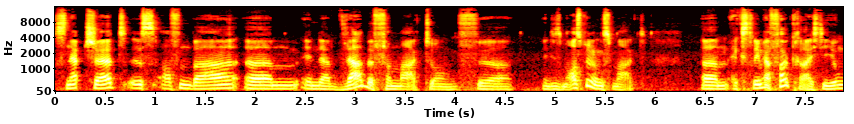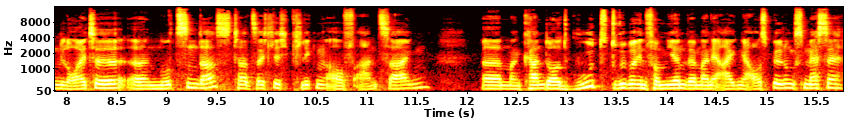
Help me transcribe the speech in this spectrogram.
Snapchat ist offenbar ähm, in der Werbevermarktung für in diesem Ausbildungsmarkt ähm, extrem erfolgreich. Die jungen Leute äh, nutzen das tatsächlich, klicken auf Anzeigen äh, man kann dort gut drüber informieren, wenn man eine eigene Ausbildungsmesse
